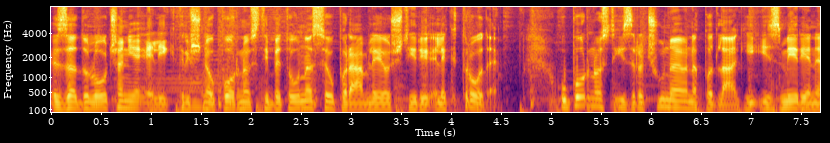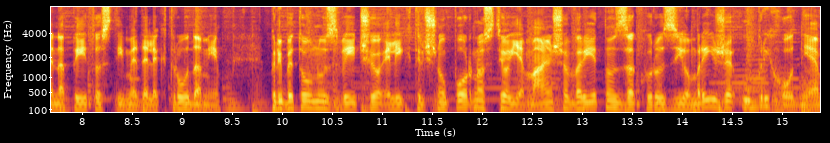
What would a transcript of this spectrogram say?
Za določanje električne upornosti betona se uporabljajo štiri elektrode. Upornost izračunajo na podlagi izmerjene napetosti med elektrodami. Pri betonu z večjo električno upornostjo je manjša verjetnost za korozijo mreže v prihodnje.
